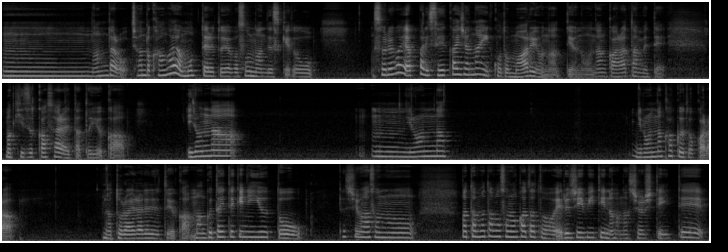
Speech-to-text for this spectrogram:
うーんなんだろうちゃんと考えを持ってるといえばそうなんですけどそれはやっぱり正解じゃないこともあるよなっていうのをなんか改めて、まあ、気づかされたというかいろんなうんいろんないろんな角度から、まあ、捉えられるというか、まあ、具体的に言うと私はその、まあ、たまたまその方と LGBT の話をしていて、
